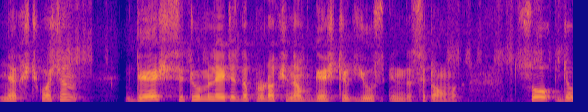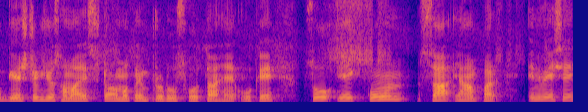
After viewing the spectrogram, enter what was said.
Next question dash stimulate the production of gastric juice in the stomach so जो गेस्ट्रिक जूस हमारे स्टोमक में प्रोड्यूस होता है ओके सो ये कौन सा यहाँ पर इनमें से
